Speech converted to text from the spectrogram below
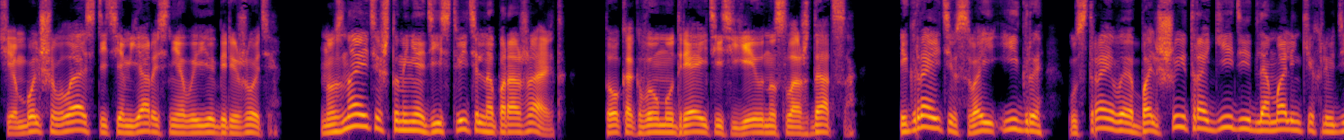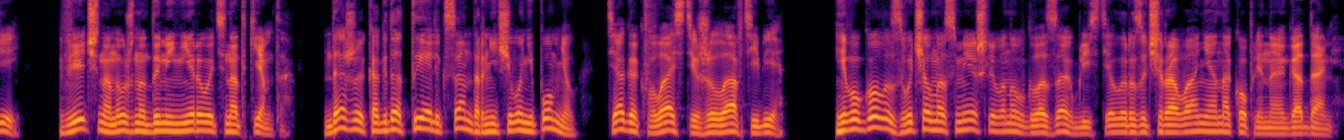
Чем больше власти, тем яростнее вы ее бережете. Но знаете, что меня действительно поражает? То, как вы умудряетесь ею наслаждаться. Играете в свои игры, устраивая большие трагедии для маленьких людей. Вечно нужно доминировать над кем-то. Даже когда ты, Александр, ничего не помнил, тяга к власти жила в тебе. Его голос звучал насмешливо, но в глазах блестело разочарование, накопленное годами.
